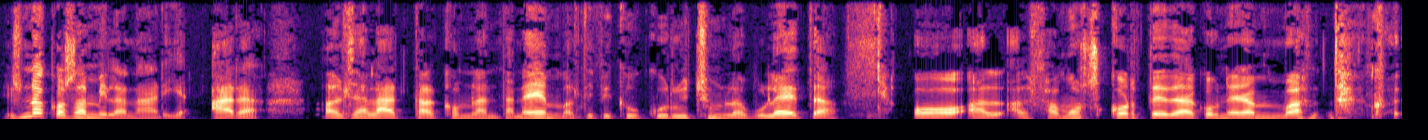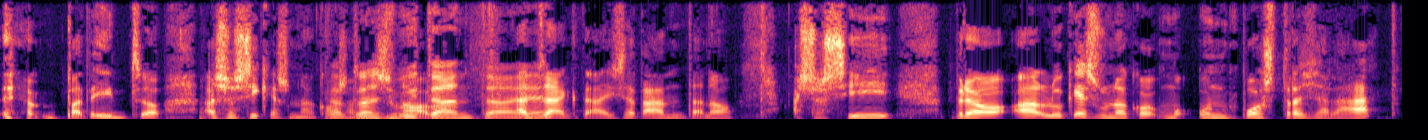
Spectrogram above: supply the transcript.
és una cosa mil·lenària. Ara, el gelat, tal com l'entenem, el típic cucurutxo amb la boleta, o el, el famós corte de quan érem, quan érem petits, o... això sí que és una cosa Dels anys 80, eh? Exacte, i 70, no? Això sí, però el que és una, un postre gelat,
